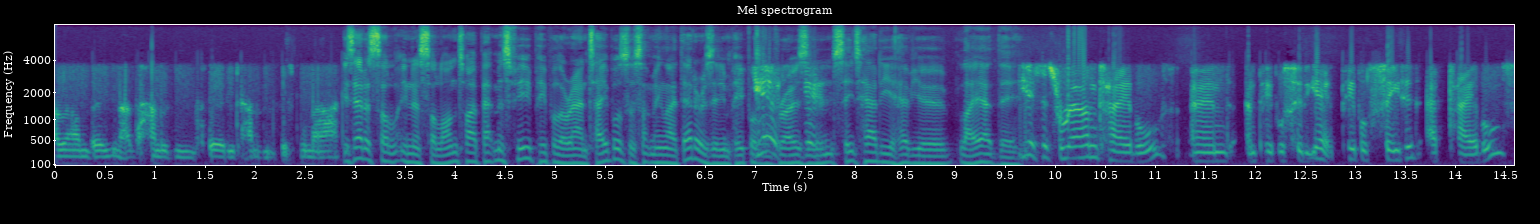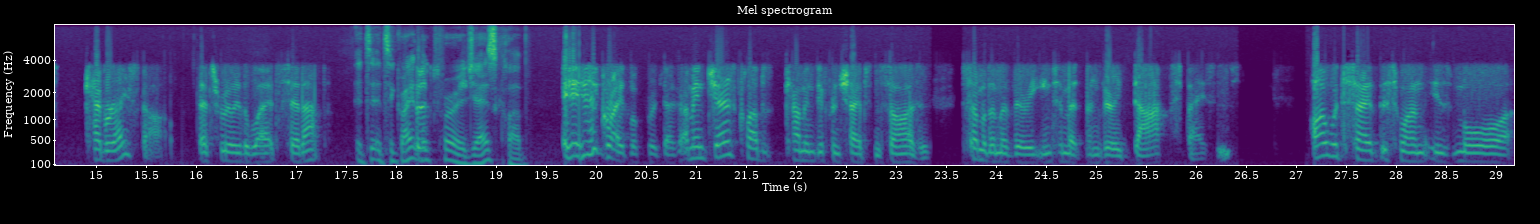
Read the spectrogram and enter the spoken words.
around the you know the 130 to 150 mark. Is that a in a salon type atmosphere? People around tables or something like that, or is it in people Yeah, with rows yeah. and seats? How do you have your layout there? Yes, it's round tables and and people sitting. Yeah, people seated at tables, cabaret style. That's really the way it's set up. It's it's a great But- look for a jazz club. It is a great look for a jazz. I mean, jazz clubs come in different shapes and sizes. Some of them are very intimate and very dark spaces. I would say this one is more,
